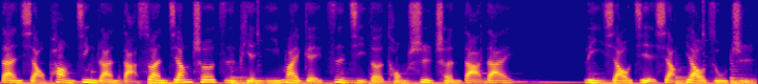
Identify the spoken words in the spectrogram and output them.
但小胖竟然打算将车子便宜卖给自己的同事陈大呆。李小姐想要阻止，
